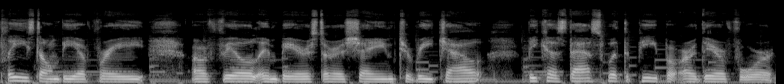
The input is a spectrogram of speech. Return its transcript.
Please don't be afraid or feel embarrassed or ashamed to reach out because that's what the people are there for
